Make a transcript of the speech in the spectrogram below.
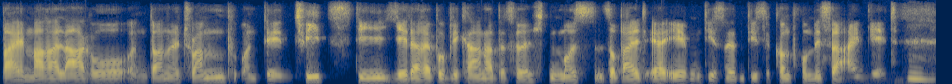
bei Mar-a-Lago und Donald Trump und den Tweets, die jeder Republikaner befürchten muss, sobald er eben diese, diese Kompromisse eingeht. Mhm.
